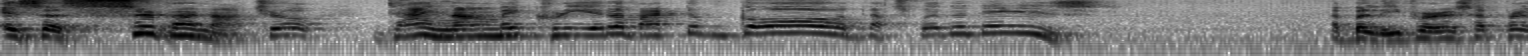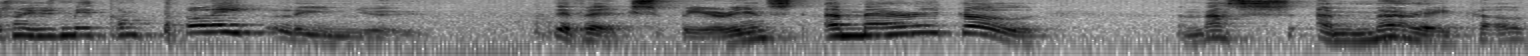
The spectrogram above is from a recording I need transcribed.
is a supernatural, dynamic, creative act of God. That's what it is. A believer is a person who's made completely new. They've experienced a miracle. And that's a miracle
